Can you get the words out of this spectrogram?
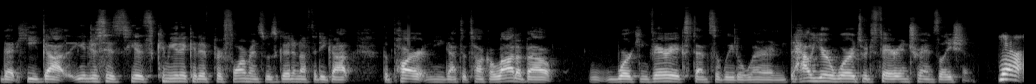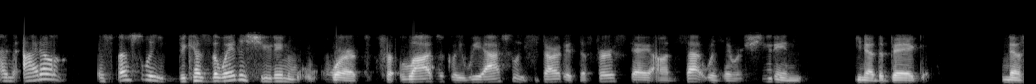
that he got you know, just his his communicative performance was good enough that he got the part and he got to talk a lot about working very extensively to learn how your words would fare in translation. Yeah, and I don't especially because the way the shooting worked for, logically we actually started the first day on set was they were shooting you know the big Nos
